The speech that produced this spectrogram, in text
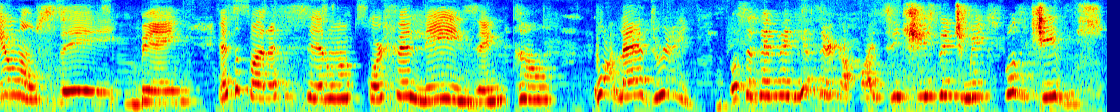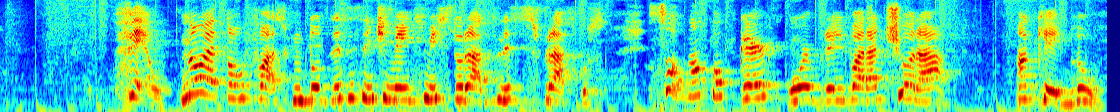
eu não sei bem. Essa parece ser uma cor feliz, então. Qual é, Dream? Você deveria ser capaz de sentir sentimentos positivos. Fel, não é tão fácil com todos esses sentimentos misturados nesses frascos. Só dá qualquer cor para ele parar de chorar. Ok, Blue.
